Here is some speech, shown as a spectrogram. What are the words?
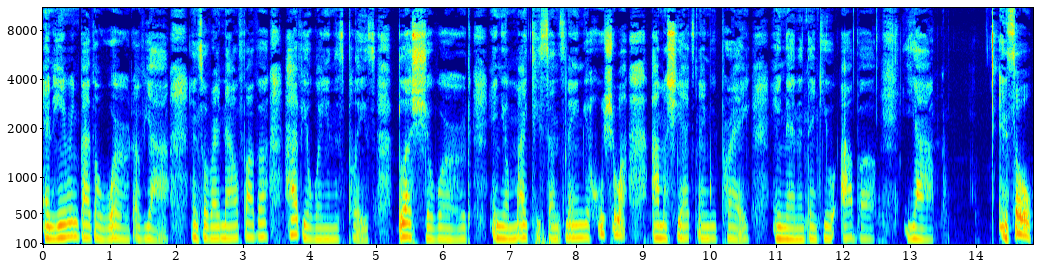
and hearing by the word of Yah. And so, right now, Father, have your way in this place. Bless your word. In your mighty Son's name, Yahushua, Amashiach's name, we pray. Amen. And thank you, Abba, Yah. And so,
